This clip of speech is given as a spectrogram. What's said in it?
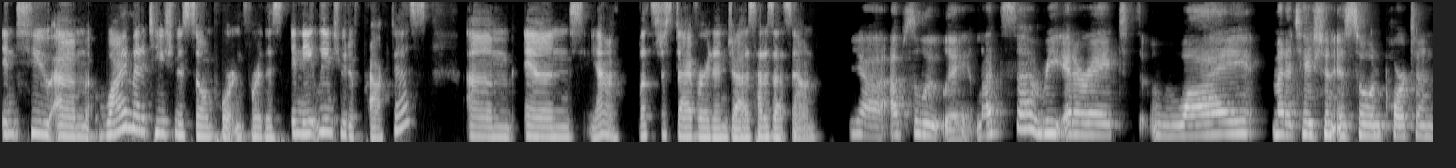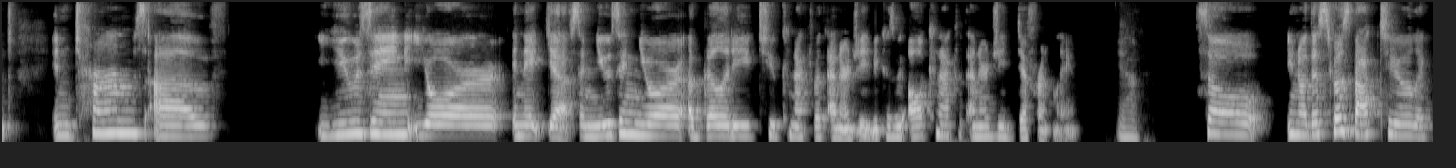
into um, why meditation is so important for this innately intuitive practice. Um, and yeah, let's just dive right in, Jazz. How does that sound? Yeah, absolutely. Let's uh, reiterate why meditation is so important in terms of using your innate gifts and using your ability to connect with energy because we all connect with energy differently. Yeah. So, you know, this goes back to like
